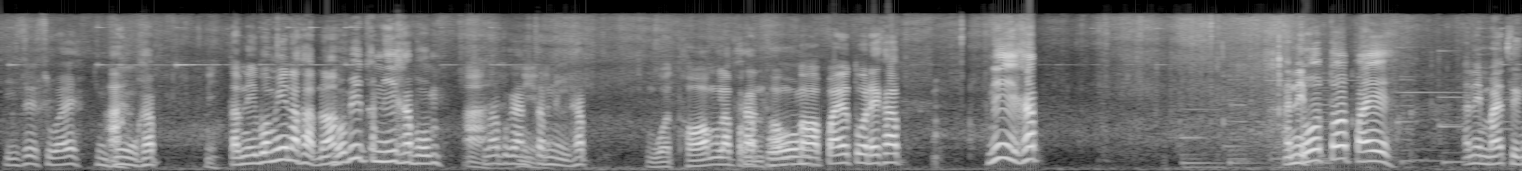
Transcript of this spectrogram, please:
สีสวยๆอะหูครับนี่ตำหนี้บ่มีนะครับเนาะบ่มีตำหนิครับผมอะรับประกันนี่ ตำหนิครับ หัวท้องรับประกันครับท้องผม ต่อไปเอาตัวใดครับ นี่ครับอันนี้ ตัวต่อไป อันนี้หมายถึง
